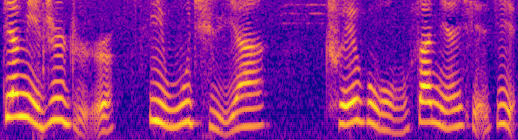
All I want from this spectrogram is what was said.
兼密之旨，亦无取焉。垂拱三年写记。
